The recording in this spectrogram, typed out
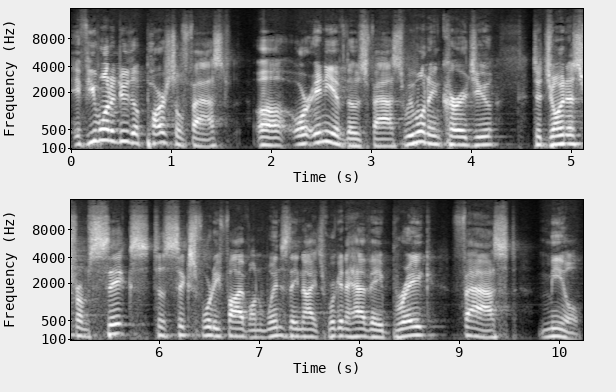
if you want to do the partial fast uh, or any of those fasts, we want to encourage you to join us from six to six forty-five on Wednesday nights. We're going to have a break fast meal.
